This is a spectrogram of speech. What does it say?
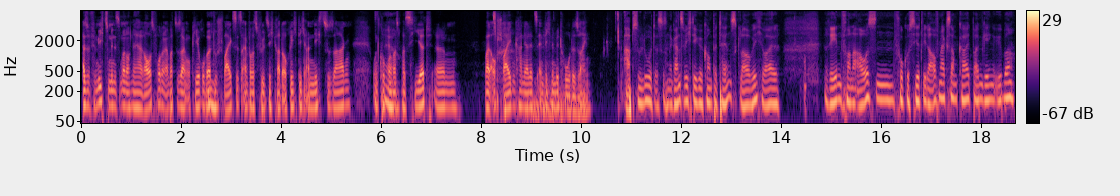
also für mich zumindest immer noch eine Herausforderung, einfach zu sagen, okay, Robert, mhm. du schweigst jetzt einfach, es fühlt sich gerade auch richtig an, nichts zu sagen und guck ja. mal, was passiert, ähm, weil auch Schweigen kann ja letztendlich eine Methode sein. Absolut, das ist eine ganz wichtige Kompetenz, glaube ich, weil Reden von außen fokussiert wieder Aufmerksamkeit beim Gegenüber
